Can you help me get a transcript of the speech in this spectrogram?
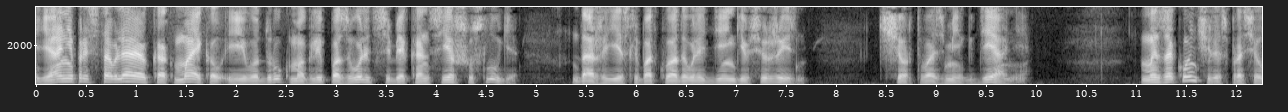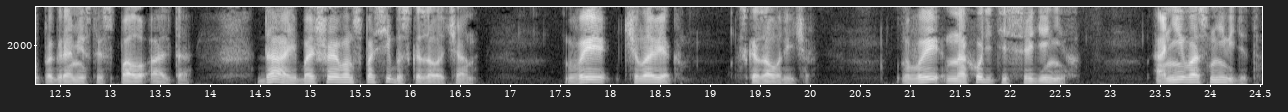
«Я не представляю, как Майкл и его друг могли позволить себе консьерж-услуги, даже если бы откладывали деньги всю жизнь. Черт возьми, где они?» «Мы закончили?» — спросил программист из Пало-Альто. «Да, и большое вам спасибо», — сказала Чан. «Вы человек», — сказал Ричард. «Вы находитесь среди них. Они вас не видят,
